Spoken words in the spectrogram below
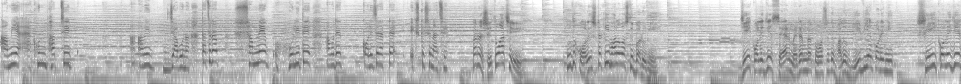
আমি এখন ভাবছি আমি যাব না। তাছাড়া সামনে হোলিতে আমাদের কলেজের একটা এক্সকার্শন আছে। না না সে তো আছেই। তুমি তো কলেজটাকেই ভালোবাসতে পারোনি। যে কলেজের স্যার ম্যাডামরা তোমার সাথে ভালো বিহেভিয়ার করেনি, সেই কলেজের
